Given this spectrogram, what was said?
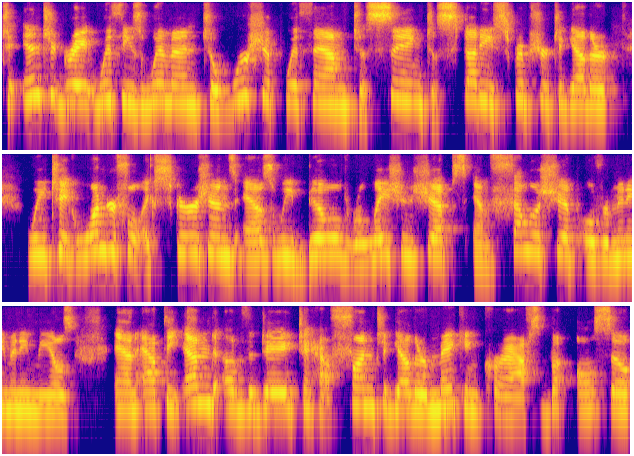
to integrate with these women, to worship with them, to sing, to study scripture together. We take wonderful excursions as we build relationships and fellowship over many, many meals. And at the end of the day, to have fun together, making crafts, but also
